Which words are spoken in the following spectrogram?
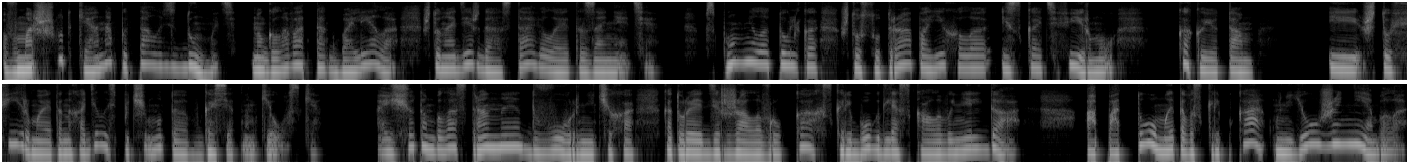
В маршрутке она пыталась думать, но голова так болела, что Надежда оставила это занятие. Вспомнила только, что с утра поехала искать фирму, как ее там, и что фирма эта находилась почему-то в газетном киоске. А еще там была странная дворничиха, которая держала в руках скребок для скалывания льда. А потом этого скребка у нее уже не было.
